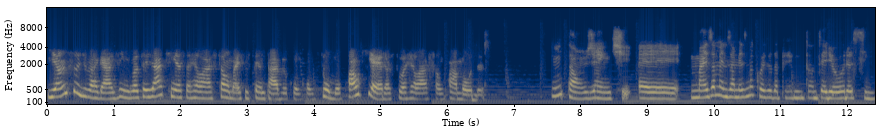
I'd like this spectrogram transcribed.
E antes do devagarzinho, você já tinha essa relação mais sustentável com o consumo? Qual que era a sua relação com a moda? Então, gente, é mais ou menos a mesma coisa da pergunta anterior, assim.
